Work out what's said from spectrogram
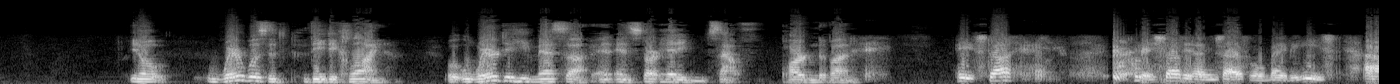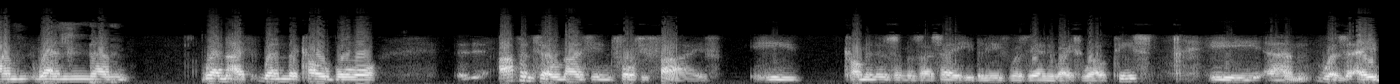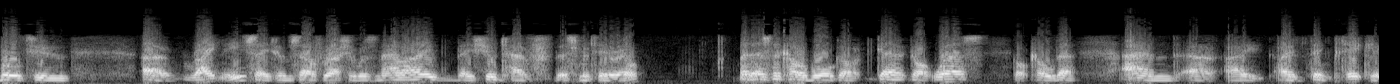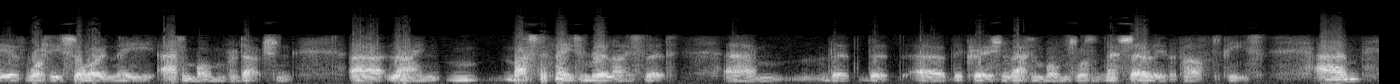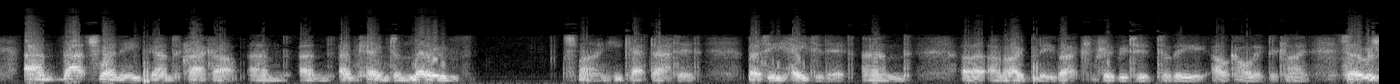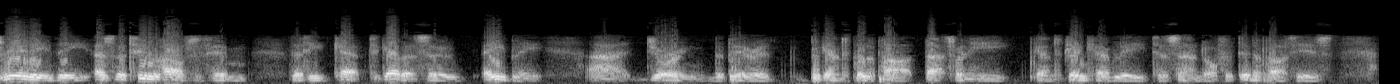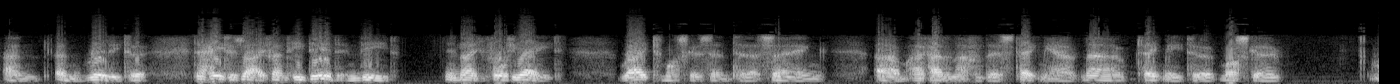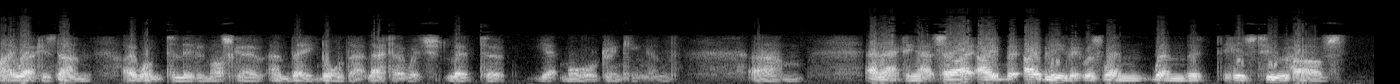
you know, where was the, the decline? Where did he mess up and, and start heading south? Pardon the pun. He started, he started heading south or maybe east um, when, um, when, I, when the Cold War up until 1945, he communism, as I say, he believed was the only way to world peace. He um, was able to uh, rightly say to himself Russia was an ally, they should have this material. But as the Cold War got got worse, got colder, and uh, I, I think particularly of what he saw in the atom bomb production uh, line must have made him realize that um, that that uh, the creation of atom bombs wasn't necessarily the path to peace. Um, and that's when he began to crack up and, and, and came to loathe spying. He kept at it, but he hated it, and uh, and I believe that contributed to the alcoholic decline. So it was really the as the two halves of him that he kept together so ably uh, during the period began to pull apart, that's when he began to drink heavily, to sound off at dinner parties, and and really to to hate his life. And he did indeed in 1948 write to Moscow Center saying, um, "I've had enough of this. Take me out now. Take me to Moscow. My work is done. I want to live in Moscow." And they ignored that letter, which led to yet more drinking and. Um, and acting out. So I, I, I believe it was when when the, his two halves,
